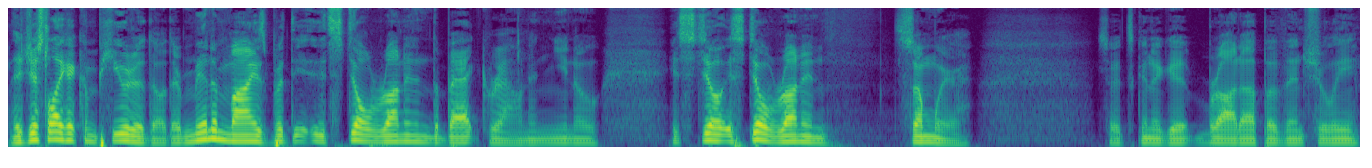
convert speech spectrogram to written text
They're just like a computer, though. They're minimized, but it's still running in the background, and you know, it's still it's still running somewhere. So it's going to get brought up eventually.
